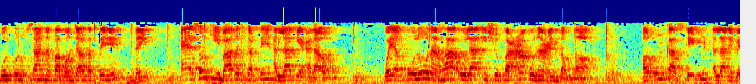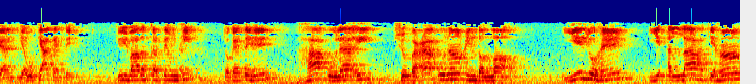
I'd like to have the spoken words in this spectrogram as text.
وہ ان کو نقصان، نفع پہنچا سکتے ہیں؟ نہیں۔ ایسوں کی عبادت کرتے ہیں اللہ کے علاوہ۔ وَيَقُولُونَ هَؤُلَاءِ شُفَعَاؤُنَا عِندَ اللَّهِ اور ان کا سٹیٹمنٹ اللہ نے بیان کیا۔ وہ کیا کہتے ہیں؟ کیوں عبادت کرتے ہیں ان کی؟ تو کہتے ہیں ہا اولائی عند اللہ یہ جو ہیں، یہ اللہ کے ہاں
